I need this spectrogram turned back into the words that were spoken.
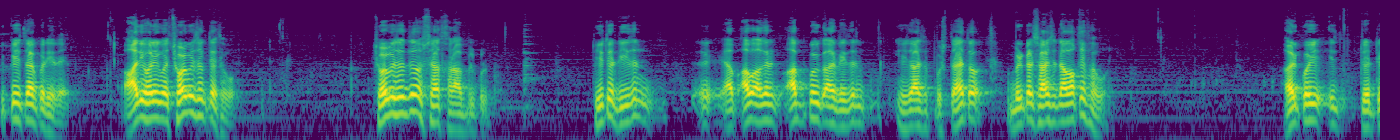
کسی طرح کر نہیں رہے عادی ہونے کے بعد چھوڑ بھی سکتے تھے وہ چھوڑ بھی سکتے تھے اور صحت خراب بالکل یہ تو ریزن اب اب اگر اب کوئی اگر ریزن حساب سے پوچھتا ہے تو میڈیکل سائنس سے ناواقف ہے وہ اگر کوئی ٹوینٹی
